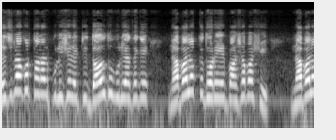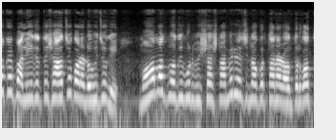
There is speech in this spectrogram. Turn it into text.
রেজিনগর থানার পুলিশের একটি দল ধুবুলিয়া থেকে নাবালককে ধরে এর পাশাপাশি নাবালকের পালিয়ে যেতে সাহায্য করার অভিযোগে মোহাম্মদ মদিবুর বিশ্বাস নামের রেজিনগর থানার অন্তর্গত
